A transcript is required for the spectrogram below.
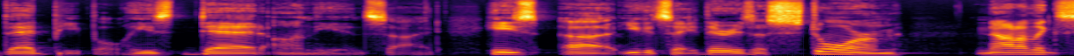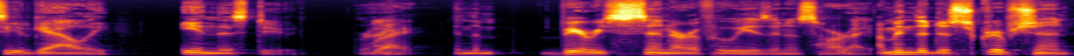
dead people. He's dead on the inside. He's, uh, you could say, there is a storm, not on the Sea of Galilee, in this dude. Right. right in the very center of who he is in his heart. Right. I mean, the description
